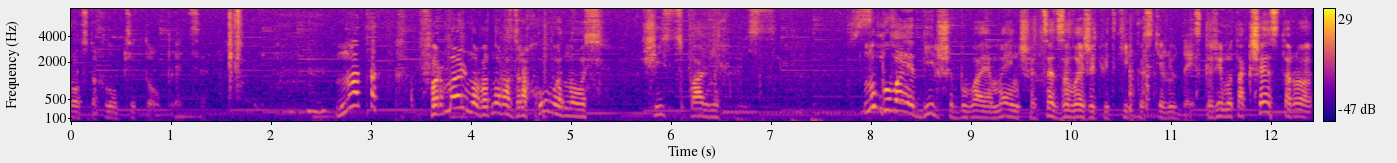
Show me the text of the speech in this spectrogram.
Просто хлопці топляться. Ну, а так, формально воно розраховано ось 6 спальних місць. Ну, буває більше, буває менше. Це залежить від кількості людей. Скажімо так, шестеро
